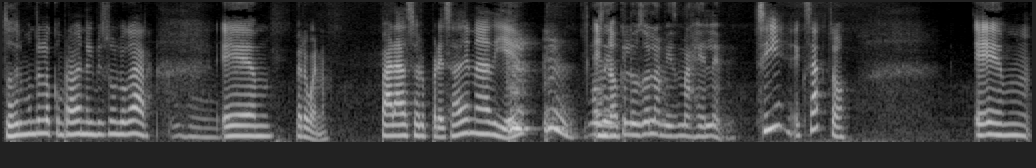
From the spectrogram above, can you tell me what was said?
todo el mundo lo compraba en el mismo lugar. Em, pero bueno, para sorpresa de nadie... o sea, incluso la misma Helen. Sí, exacto. Em,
